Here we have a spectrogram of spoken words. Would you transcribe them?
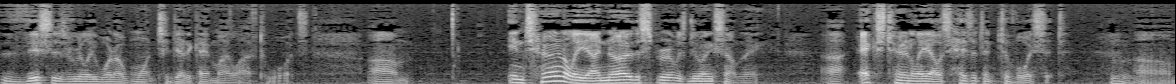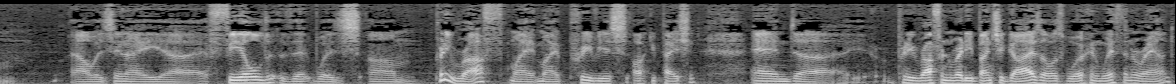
this is really what I want to dedicate my life towards. Um, internally, I know the Spirit was doing something. Uh, externally, I was hesitant to voice it. Mm. Um, I was in a uh, field that was um, pretty rough, my, my previous occupation, and uh, pretty rough and ready bunch of guys I was working with and around.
